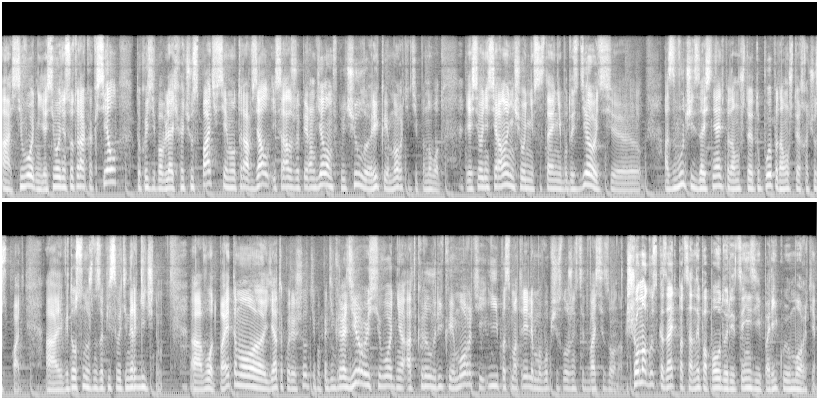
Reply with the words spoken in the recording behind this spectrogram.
А, сегодня, я сегодня с утра как сел, такой, типа, блядь, хочу спать, в 7 утра взял и сразу же первым делом включил Рика и Морти, типа, ну вот, я сегодня все равно ничего не в состоянии буду сделать, э, озвучить, заснять, потому что я тупой, потому что я хочу спать. А видосы нужно записывать энергичным. А, вот, поэтому я такой решил, типа, подеградирую сегодня, открыл Рика и Морти, и посмотрели мы в общей сложности два сезона. Что могу сказать, пацаны, по поводу рецензии по Рику и Морти?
